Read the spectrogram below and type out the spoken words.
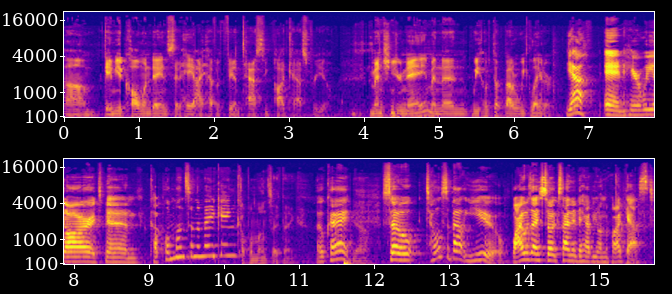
um, gave me a call one day and said, Hey, I have a fantastic podcast for you mentioned your name, and then we hooked up about a week later. Yeah, and here we are. It's been a couple of months in the making. A couple months, I think. Okay. Yeah. So tell us about you. Why was I so excited to have you on the podcast?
